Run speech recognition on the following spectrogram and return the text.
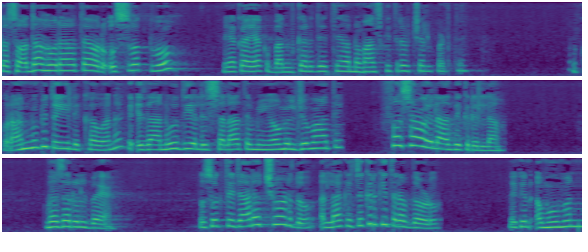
کا سودا ہو رہا ہوتا ہے اور اس وقت وہ یکا یک بند کر دیتے ہیں اور نماز کی طرف چل پڑتے ہیں۔ قرآن میں بھی تو یہ لکھا ہوا نا کہ ادانودی علیہ میں یوم الجمہ آتی فسا ذکر اللہ. وزر البیع. اس وقت تجارت چھوڑ دو، اللہ کے ذکر کی طرف دوڑو. لیکن عموماً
